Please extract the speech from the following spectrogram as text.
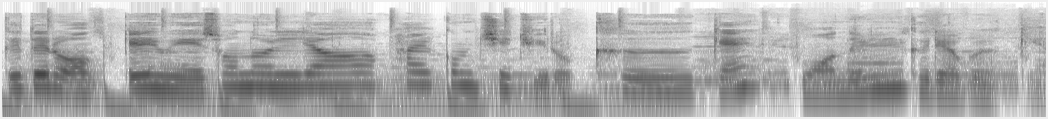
그대로 어깨 위에 손 올려 팔꿈치 뒤로 크게 원을 그려볼게요.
